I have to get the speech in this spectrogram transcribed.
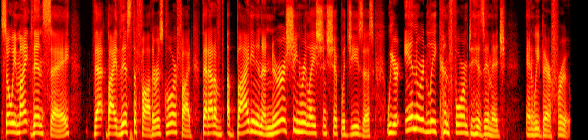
So we might then say that by this the Father is glorified, that out of abiding in a nourishing relationship with Jesus, we are inwardly conformed to his image and we bear fruit.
